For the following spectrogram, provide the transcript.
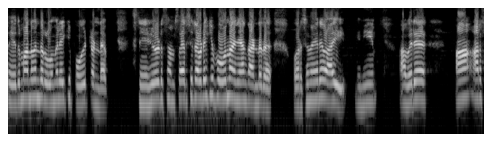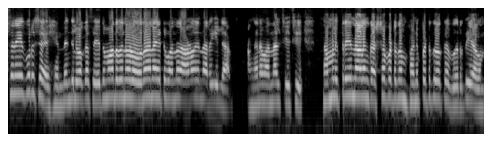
സേതുമാധവന്റെ റൂമിലേക്ക് പോയിട്ടുണ്ട്. സ്നേഹയോട് സംസാരിച്ചിട്ട് അവിടേക്ക് പോകുന്ന ഞാൻ കണ്ടത്. കുറച്ചു നേരമായി. ഇനി അവർ ആ അർച്ചനയെ കുറിച്ച് എന്തെങ്കിലുമൊക്കെ സേതുമാധവനോട് ഓതാനായിട്ട് വന്നതാണോ എന്നറിയില്ല. അങ്ങനെ വന്നാൽ ചേച്ചി നമ്മൾ ഇത്രയും നാളും കഷ്ടപ്പെട്ടതും പണിപ്പെട്ടതും ഒക്കെ വെറുതെയാകും.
